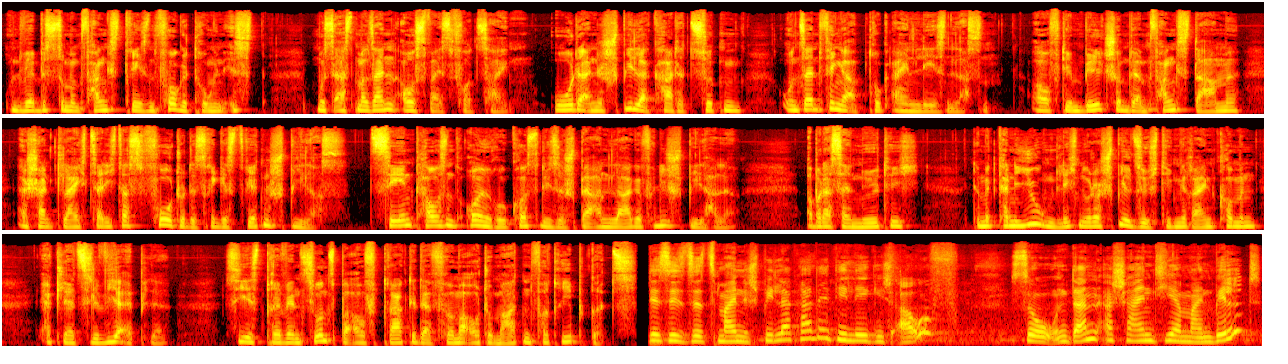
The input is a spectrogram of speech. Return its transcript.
Und wer bis zum Empfangstresen vorgedrungen ist, muss erstmal seinen Ausweis vorzeigen oder eine Spielerkarte zücken und seinen Fingerabdruck einlesen lassen. Auf dem Bildschirm der Empfangsdame erscheint gleichzeitig das Foto des registrierten Spielers. 10.000 Euro kostet diese Sperranlage für die Spielhalle. Aber das sei nötig, damit keine Jugendlichen oder Spielsüchtigen reinkommen, erklärt Silvia Epple. Sie ist Präventionsbeauftragte der Firma Automatenvertrieb Götz. Das ist jetzt meine Spielerkarte, die lege ich auf. So, und dann erscheint hier mein Bild,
